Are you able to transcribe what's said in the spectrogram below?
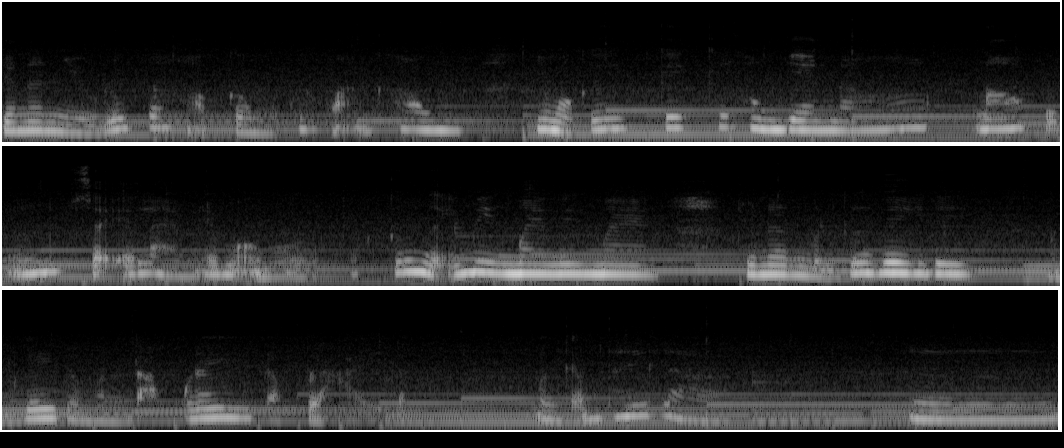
Cho nên nhiều lúc đó họ cần một cái khoảng không, nhưng mà cái cái cái không gian đó, nó cũng sẽ làm cho mọi người cứ nghĩ miên man miên man cho nên mình cứ ghi đi mình ghi rồi mình đọc đi đọc lại. Mình cảm thấy là um,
